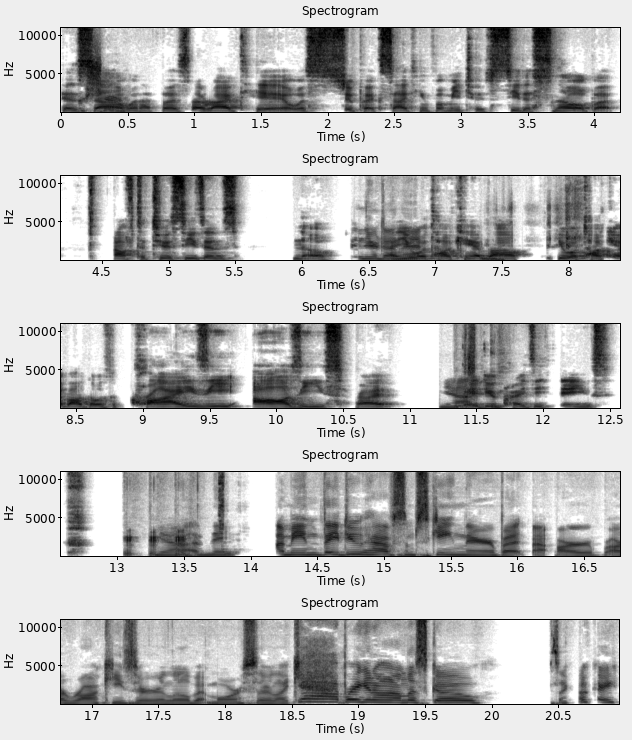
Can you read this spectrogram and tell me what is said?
Because sure. uh, when I first arrived here, it was super exciting for me to see the snow. But after two seasons, no. Done And you were talking about you were talking about those crazy Aussies, right? yeah. They do crazy things. yeah, and they I mean, they do have some skiing there, but uh, our our Rockies are a little bit more. So they're like, "Yeah, bring it on, let's go." It's like, okay,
